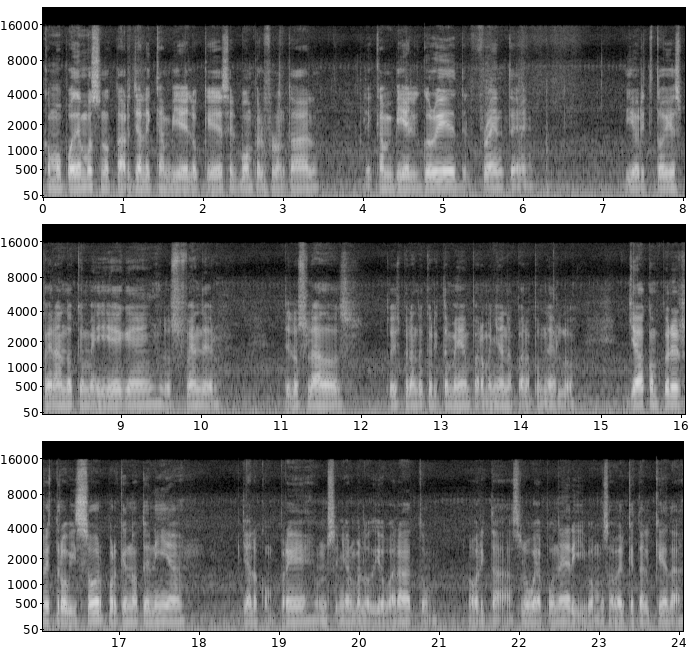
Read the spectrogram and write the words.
Como podemos notar, ya le cambié lo que es el bumper frontal, le cambié el grid del frente y ahorita estoy esperando que me lleguen los fender de los lados. Estoy esperando que ahorita me lleguen para mañana para ponerlo. Ya compré el retrovisor porque no tenía. Ya lo compré, un señor me lo dio barato. Ahorita se lo voy a poner y vamos a ver qué tal queda.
